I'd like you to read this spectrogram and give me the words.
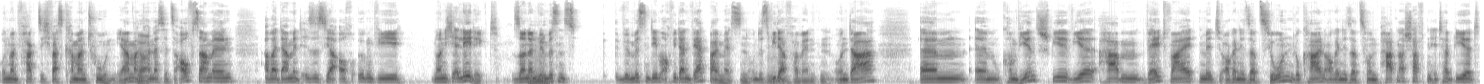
und man fragt sich, was kann man tun? Ja, man ja. kann das jetzt aufsammeln, aber damit ist es ja auch irgendwie noch nicht erledigt, sondern mhm. wir müssen es, wir müssen dem auch wieder einen Wert beimessen und es mhm. wiederverwenden. Und da ähm, ähm, kommen wir ins Spiel. Wir haben weltweit mit Organisationen, lokalen Organisationen Partnerschaften etabliert,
